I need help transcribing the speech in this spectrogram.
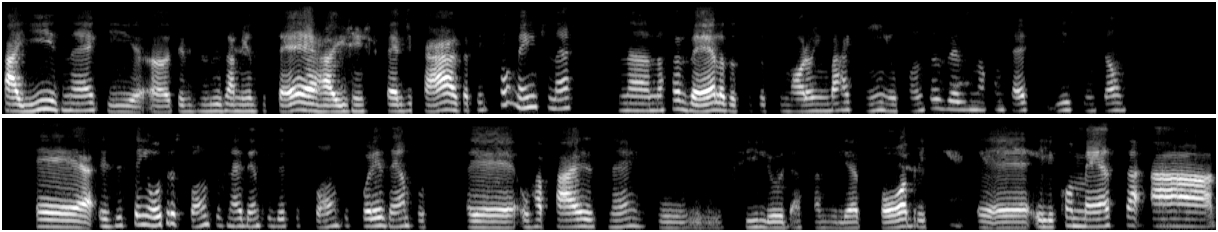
país, né, que uh, teve deslizamento de terra e gente que perde casa, principalmente, né, na, nas favelas, as pessoas que moram em barraquinho, quantas vezes não acontece isso? Então, é, existem outros pontos, né, dentro desses pontos, por exemplo, é, o rapaz, né, o filho da família pobre, é, ele começa a,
